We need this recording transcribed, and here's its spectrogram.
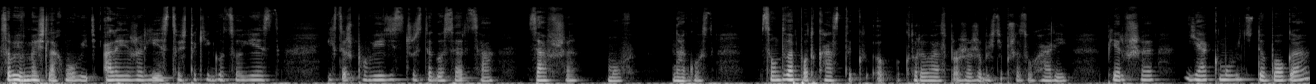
sobie w myślach mówić, ale jeżeli jest coś takiego, co jest i chcesz powiedzieć z czystego serca, zawsze mów na głos. Są dwa podcasty, które Was proszę, żebyście przesłuchali. Pierwsze, jak mówić do Boga,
